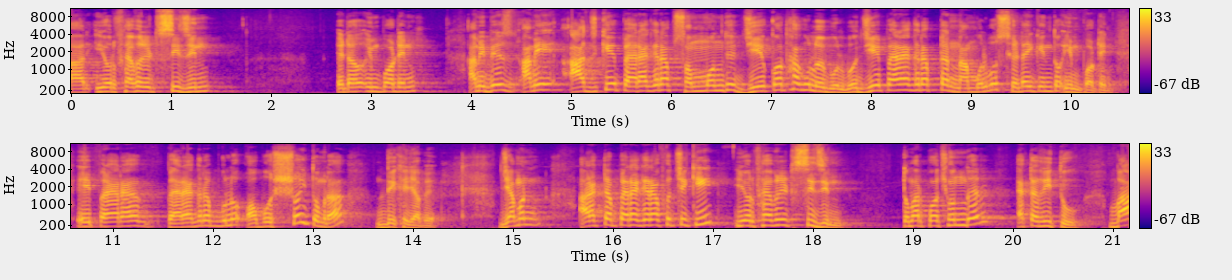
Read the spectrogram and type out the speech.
আর ইওর ফেভারিট সিজন এটাও ইম্পর্টেন্ট আমি বেশ, আমি আজকে প্যারাগ্রাফ সম্বন্ধে যে কথাগুলো বলব, যে প্যারাগ্রাফটার নাম বলব, সেটাই কিন্তু ইম্পর্টেন্ট এই প্যারা, প্যারাগ্রাফগুলো অবশ্যই তোমরা দেখে যাবে। যেমন আরেকটা প্যারাগ্রাফ হচ্ছে কি ইওর ফেভারিট সিজন তোমার পছন্দের একটা ঋতু। বা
